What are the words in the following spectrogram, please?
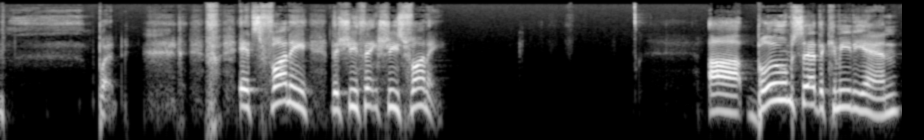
but it's funny that she thinks she's funny. Uh, Bloom said the comedian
